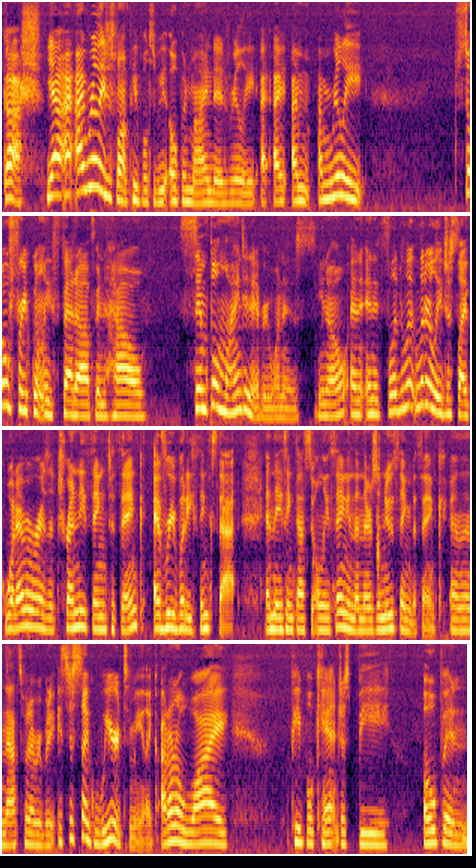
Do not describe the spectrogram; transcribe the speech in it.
gosh. Yeah i, I really just want people to be open-minded really. I, I i'm i'm really so frequently fed up in how simple minded everyone is, you know? And and it's lit- lit- literally just like whatever is a trendy thing to think, everybody thinks that. And they think that's the only thing and then there's a new thing to think. And then that's what everybody It's just like weird to me. Like I don't know why people can't just be open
